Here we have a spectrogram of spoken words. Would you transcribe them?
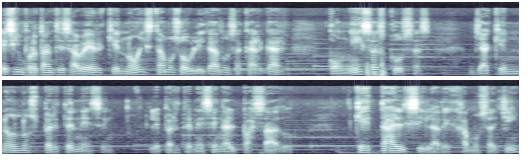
Es importante saber que no estamos obligados a cargar con esas cosas ya que no nos pertenecen, le pertenecen al pasado. ¿Qué tal si la dejamos allí?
